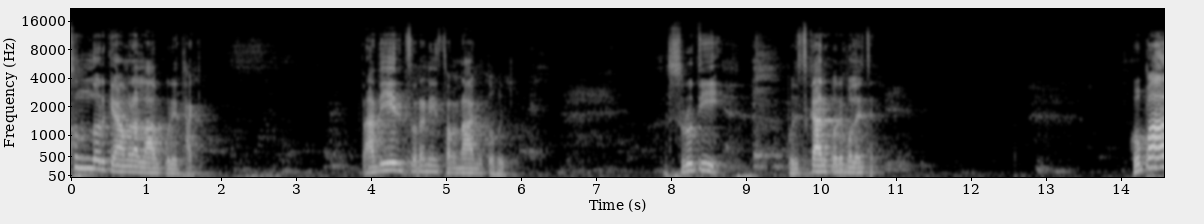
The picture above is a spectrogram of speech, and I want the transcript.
সুন্দরকে আমরা লাভ করে থাকি। তাদের চরণে শরণাগত হই। শ্রুতি পরিষ্কার করে বলেছেন, গোপাল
